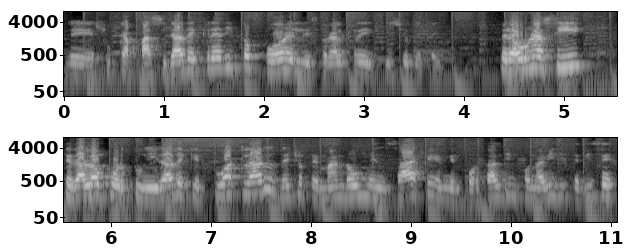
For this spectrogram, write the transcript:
de su capacidad de crédito por el historial crediticio que tenga. Pero aún así te da la oportunidad de que tú aclares, de hecho te manda un mensaje en el portal de Infonavit y te dice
